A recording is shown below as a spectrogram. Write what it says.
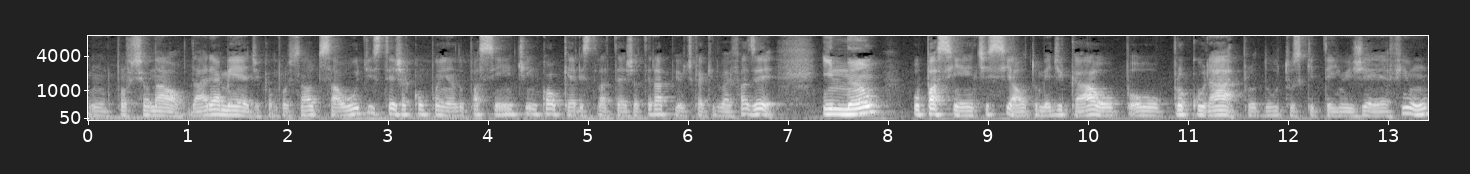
um profissional da área médica, um profissional de saúde, esteja acompanhando o paciente em qualquer estratégia terapêutica que ele vai fazer. E não o paciente se automedicar ou, ou procurar produtos que tenham IGF-1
